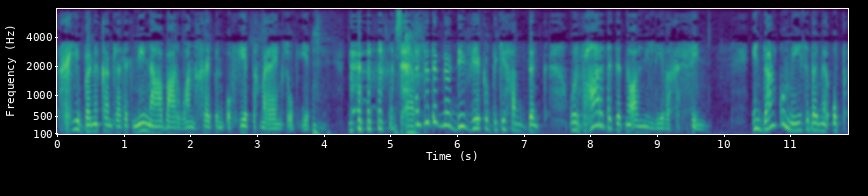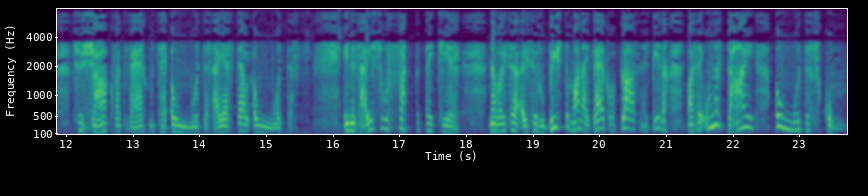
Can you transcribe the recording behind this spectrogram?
gee binnekant dat ek nie na bar one gryp en of 40 meringues opeet nie. Dis erg. en toe het ek nou die week 'n bietjie gaan dink oor waar het ek dit nou al in die lewe gesien. En dan kom mense by my op, so Jacques wat werk met sy ou motors. Hy herstel ou motors. En as hy so vat baie keer, nou hy's 'n hy's 'n robuuste man, hy werk op 'n plaas en hy's besig, maar as hy onder daai ou motors kom,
